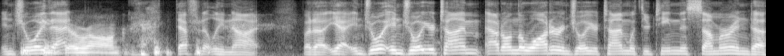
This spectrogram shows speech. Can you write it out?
enjoy that. Go wrong. yeah, definitely not. But uh, yeah, enjoy enjoy your time out on the water. Enjoy your time with your team this summer, and uh,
